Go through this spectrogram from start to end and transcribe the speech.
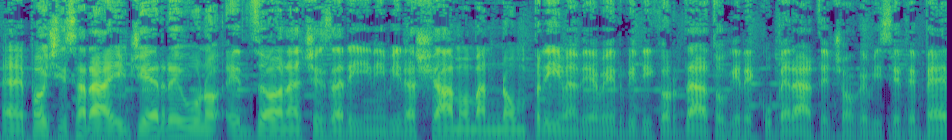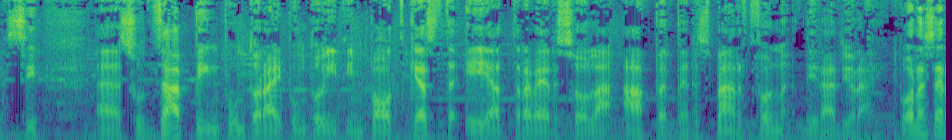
uh, poi ci sarà il GR1 e Zona Cesarini. Vi lasciamo, ma non prima di avervi ricordato che recuperate ciò che vi siete persi su zapping.rai.it in podcast e attraverso la app per smartphone di Radio Rai. Buonasera.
